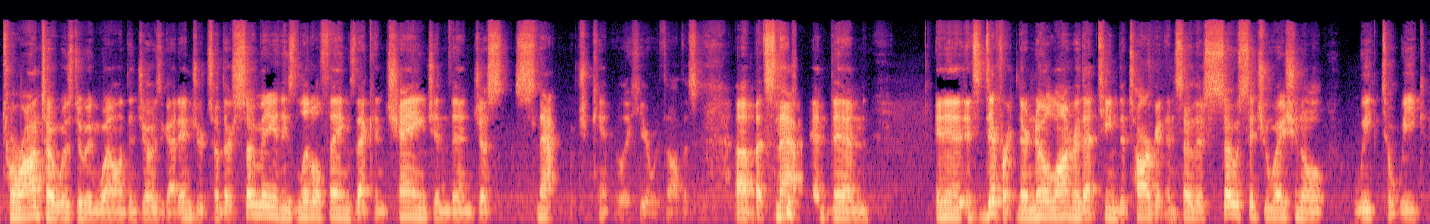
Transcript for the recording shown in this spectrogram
Toronto was doing well, and then Jozy got injured. So there's so many of these little things that can change and then just snap, which you can't really hear with all this, uh, but snap, and then it, it's different. They're no longer that team to target, and so there's so situational week to week,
